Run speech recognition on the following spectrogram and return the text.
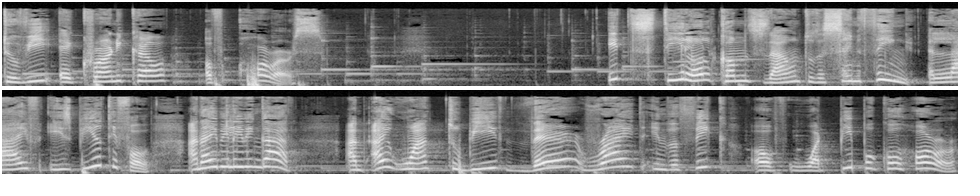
to be a chronicle of horrors. It still all comes down to the same thing. Life is beautiful, and I believe in God, and I want to be there right in the thick of what people call horror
